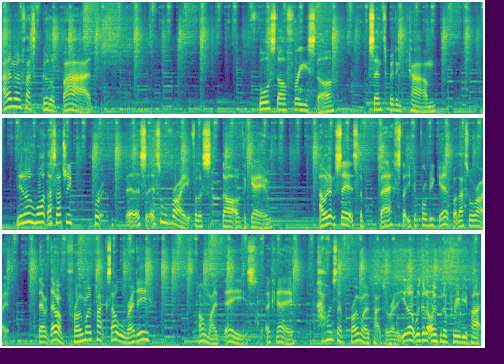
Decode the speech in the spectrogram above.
I don't know if that's good or bad. Four star, three star, Sentiment and Cam. You know what? That's actually it's, it's all right for the start of the game. I wouldn't say it's the best that you could probably get, but that's all right. There, there are promo packs out already. Oh my days. Okay. How is there promo packs already? You know, we're gonna open a preview pack.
